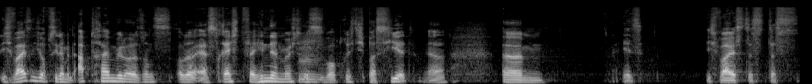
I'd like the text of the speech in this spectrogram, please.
ich weiß nicht, ob sie damit abtreiben will oder sonst oder erst recht verhindern möchte, dass es überhaupt richtig passiert. Ja. Ähm, jetzt, ich weiß, dass das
